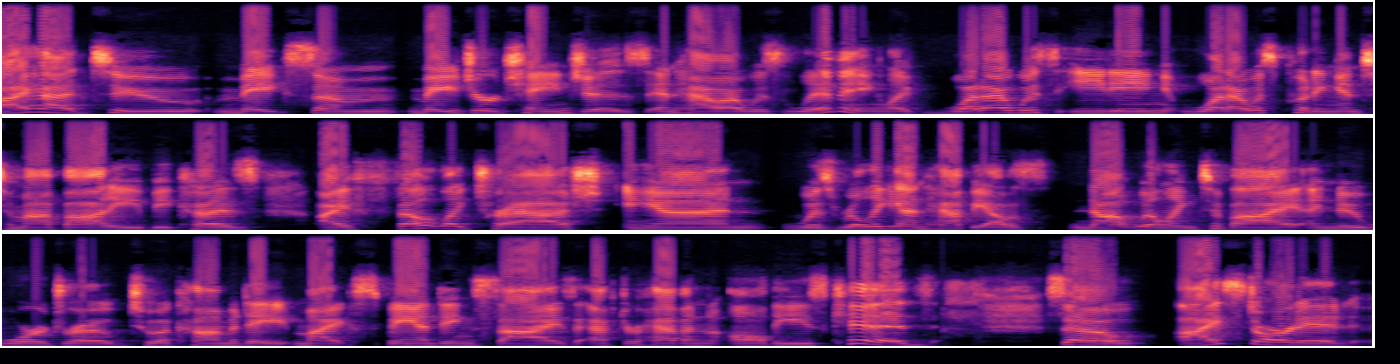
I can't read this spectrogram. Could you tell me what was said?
I had to make some major changes in how I was living, like what I was eating, what I was putting into my body, because I felt like trash and was really unhappy. I was not willing to buy a new wardrobe to accommodate my expanding size after having all these kids. So I started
